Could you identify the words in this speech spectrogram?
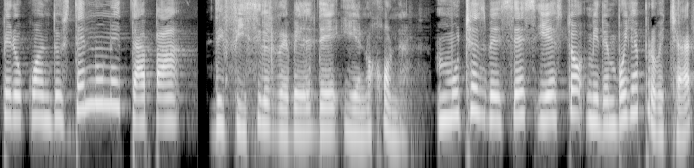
pero cuando está en una etapa difícil, rebelde y enojona, muchas veces, y esto, miren, voy a aprovechar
